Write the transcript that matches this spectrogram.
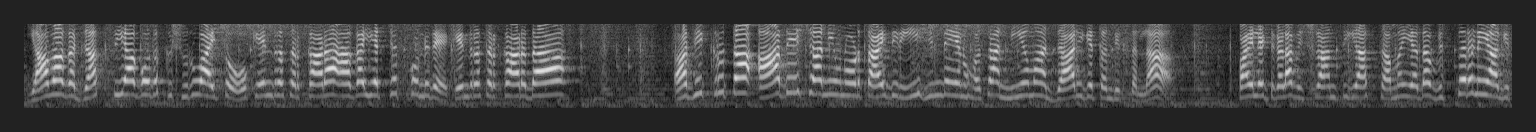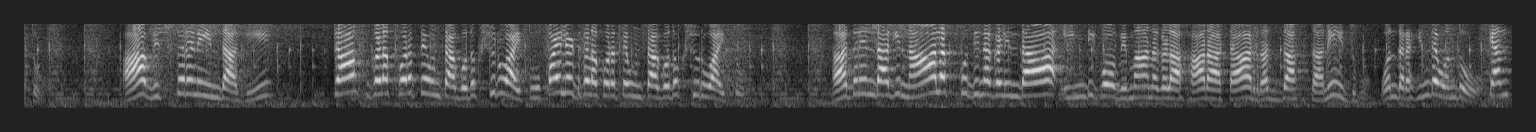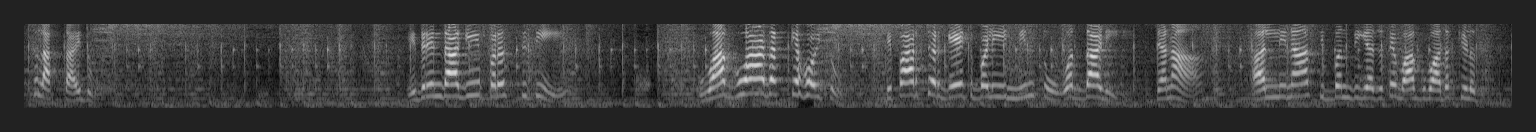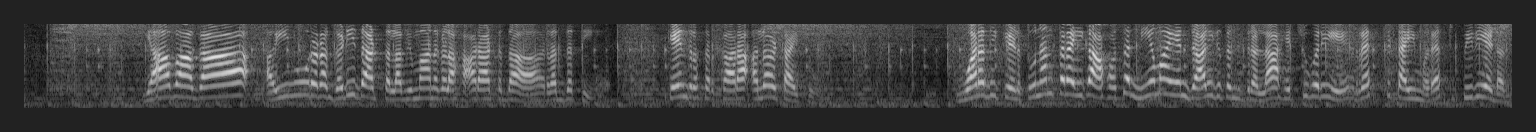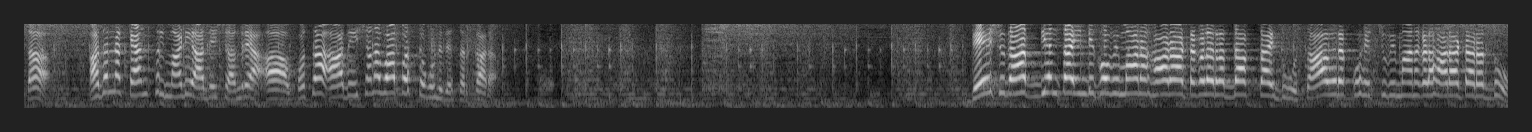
ಯಾವಾಗ ಜಾಸ್ತಿ ಆಗೋದಕ್ಕೆ ಶುರುವಾಯಿತೋ ಕೇಂದ್ರ ಸರ್ಕಾರ ಆಗ ಎಚ್ಚೆತ್ಕೊಂಡಿದೆ. ಕೇಂದ್ರ ಸರ್ಕಾರದ ಅಧಿಕೃತ ಆದೇಶ ನೀವು ನೋಡ್ತಾ ಇದ್ದೀರಿ. ಹಿಂದೆ ಏನು ಹೊಸ ನಿಯಮ ಜಾರಿಗೆ ತಂದಿತ್ತಲ್ಲ? ಪೈಲಟ್ಗಳ ವಿಶ್ರಾಂತಿಯ ಸಮಯದ ವಿಸ್ತರಣೆಯಾಗಿತ್ತು. ಆ ವಿಸ್ತರಣೆಯಿಂದಾಗಿ ಸ್ಟಾಫ್ಗಳ ಕೊರತೆ ಉಂಟಾಗೋದಕ್ಕೆ ಶುರುವಾಯಿತು, ಪೈಲಟ್ಗಳ ಕೊರತೆ ಉಂಟಾಗೋದಕ್ಕೆ ಶುರುವಾಯಿತು. ಅದರಿಂದಾಗಿ ನಾಲ್ಕು ದಿನಗಳಿಂದ ಇಂಡಿಗೋ ವಿಮಾನಗಳ ಹಾರಾಟ ರದ್ದಾಗ್ತಾನೆ ಇದ್ವು ಒಂದರ ಹಿಂದೆ ಒಂದು ಕ್ಯಾನ್ಸಲ್ ಆಗ್ತಾ ಇದ್ವು ಇದರಿಂದಾಗಿ ಪರಿಸ್ಥಿತಿ ವಾಗ್ವಾದಕ್ಕೆ ಹೋಯ್ತು. ಡಿಪಾರ್ಚರ್ ಗೇಟ್ ಬಳಿ ನಿಂತು ಒದ್ದಾಡಿ ಜನ ಅಲ್ಲಿನ ಸಿಬ್ಬಂದಿಯ ಜೊತೆ ವಾಗ್ವಾದಕ್ಕಿಳಿದ್ರು ಯಾವಾಗ ಐನೂರರ ಗಡಿ ದಾಟ್ತಲ್ಲ ವಿಮಾನಗಳ ಹಾರಾಟದ ರದ್ದತಿ. ಕೇಂದ್ರ ಸರ್ಕಾರ ಅಲರ್ಟ್ ಆಯಿತು. ವರದಿ ಕೇಳಿತು, ನಂತರ ಈಗ ಹೊಸ ನಿಯಮ ಏನ್ ಜಾರಿಗೆ ತಂದಿದ್ರಲ್ಲ, ಹೆಚ್ಚುವರಿ ರೆಸ್ಟ್ ಟೈಮ್, ರೆಸ್ಟ್ ಪೀರಿಯಡ್ ಅಂತ. ಅದನ್ನ ಕ್ಯಾನ್ಸಲ್ ಮಾಡಿ ಆದೇಶ, ಅಂದ್ರೆ ಆ ಹೊಸ ಆದೇಶನ ವಾಪಸ್ ತಗೊಂಡಿದೆ ಸರ್ಕಾರ. ದೇಶದಾದ್ಯಂತ ಇಂಡಿಗೋ ವಿಮಾನ ಹಾರಾಟಗಳ ರದ್ದಾಗ್ತಾ ಇದ್ವು ಸಾವಿರಕ್ಕೂ ಹೆಚ್ಚು ವಿಮಾನಗಳ ಹಾರಾಟ ರದ್ದು.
